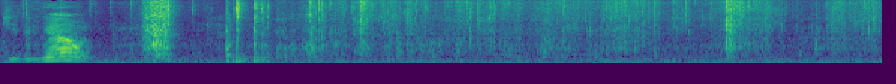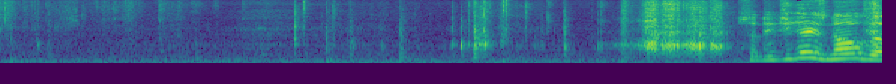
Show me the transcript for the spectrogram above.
keep it going. Did you guys know the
